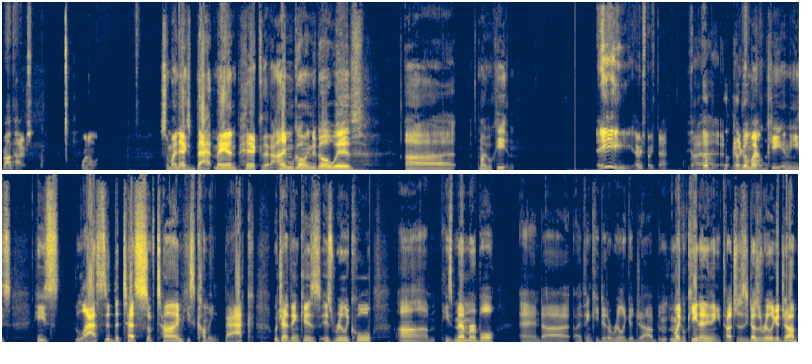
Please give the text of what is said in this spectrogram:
Rob Pattinson, one on one. So my next Batman pick that I'm going to go with, uh, it's Michael Keaton. Hey, I respect that. I, He'll- I, he'll- he'll gotta be go Michael. Keaton. He's he's lasted the tests of time. He's coming back, which I think is is really cool. Um, he's memorable, and uh, I think he did a really good job. Michael Keaton, anything he touches, he does a really good job.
